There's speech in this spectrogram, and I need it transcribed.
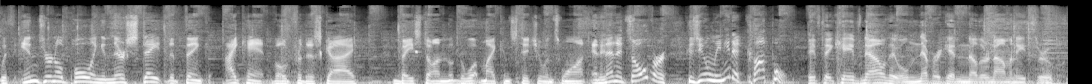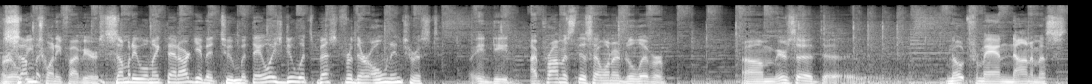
with internal polling in their state that think I can't vote for this guy based on what my constituents want, and then it's over because you only need a couple. If they cave now, they will never get another nominee through, or it'll be 25 years. Somebody will make that argument to them, but they always do what's best for their own interest. Indeed. I promise this I want to deliver. Um, here's a uh, note from Anonymous.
